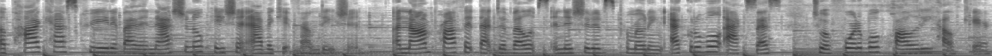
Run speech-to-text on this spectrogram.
a podcast created by the National Patient Advocate Foundation, a nonprofit that develops initiatives promoting equitable access to affordable quality healthcare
